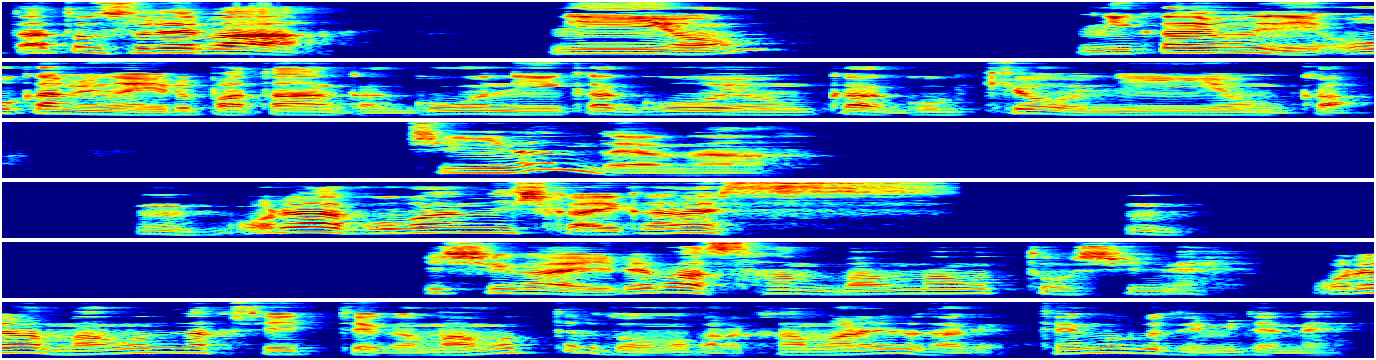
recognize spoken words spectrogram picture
だとすれば、2-4? 2か4に狼がいるパターンか、5-2か5-4か、5強2-4か。不思議なんだよな。うん。俺は5番にしか行かないっす。うん。騎士がいれば3番守ってほしいね。俺は守んなくていいっていうか、守ってると思うから噛まれるだけ。天国で見てね。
